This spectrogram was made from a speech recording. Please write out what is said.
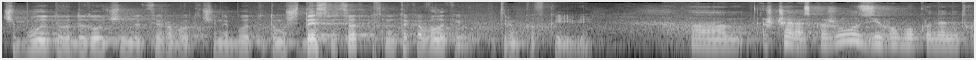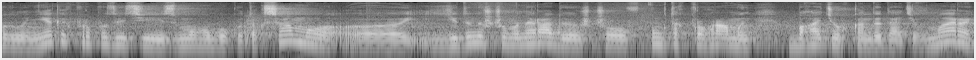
чи будете ви долучені до цієї роботи, чи не будете? Тому що 10% ну така велика підтримка в Києві. Е, Ще раз кажу, з його боку не надходило ніяких пропозицій, з мого боку так само. Е, Єдине, що мене радує, що в пунктах програми багатьох кандидатів в мери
